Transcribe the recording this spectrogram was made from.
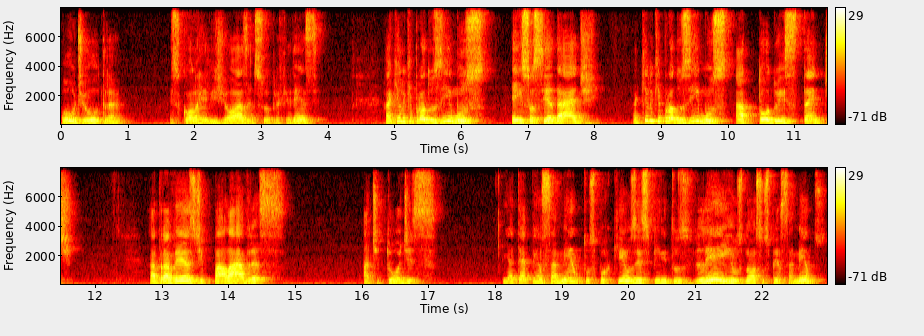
ou de outra escola religiosa de sua preferência, aquilo que produzimos em sociedade, aquilo que produzimos a todo instante, através de palavras, atitudes e até pensamentos, porque os espíritos leem os nossos pensamentos.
